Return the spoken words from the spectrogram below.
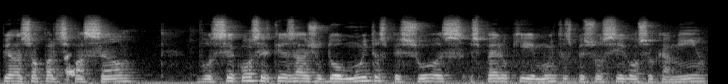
pela sua participação. Você com certeza ajudou muitas pessoas. Espero que muitas pessoas sigam o seu caminho.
